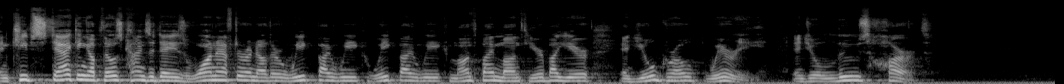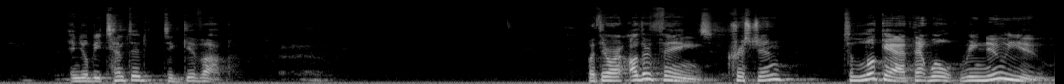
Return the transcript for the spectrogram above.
and keep stacking up those kinds of days one after another, week by week, week by week, month by month, year by year, and you'll grow weary and you'll lose heart and you'll be tempted to give up. But there are other things, Christian, to look at that will renew you.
